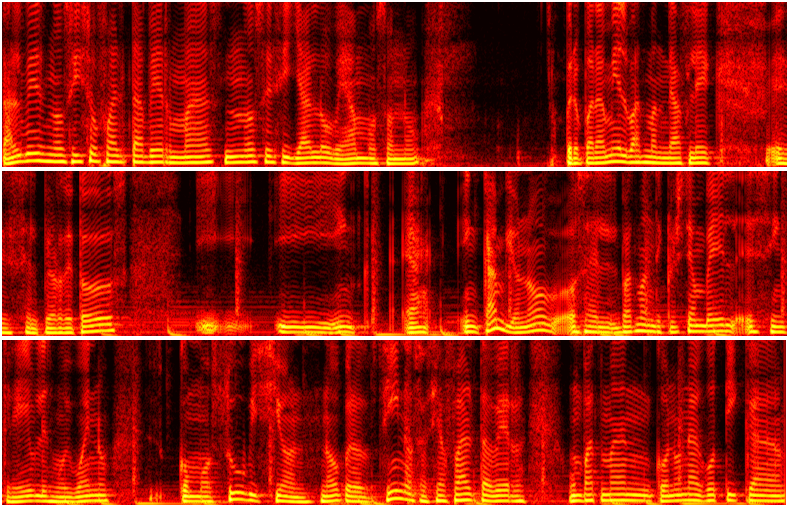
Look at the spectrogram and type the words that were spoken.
tal vez nos hizo falta ver más, no sé si ya lo veamos o no. Pero para mí el Batman de Affleck es el peor de todos. Y, y en, en, cambio, ¿no? O sea, el Batman de Christian Bale es increíble, es muy bueno. Como su visión, ¿no? Pero sí nos hacía falta ver un Batman con una gótica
